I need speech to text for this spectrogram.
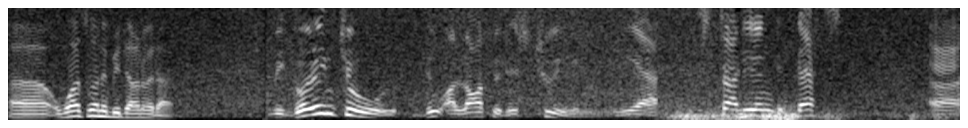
Uh, what's going to be done with that? We're going to do a lot with this stream. We are studying the best, uh,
